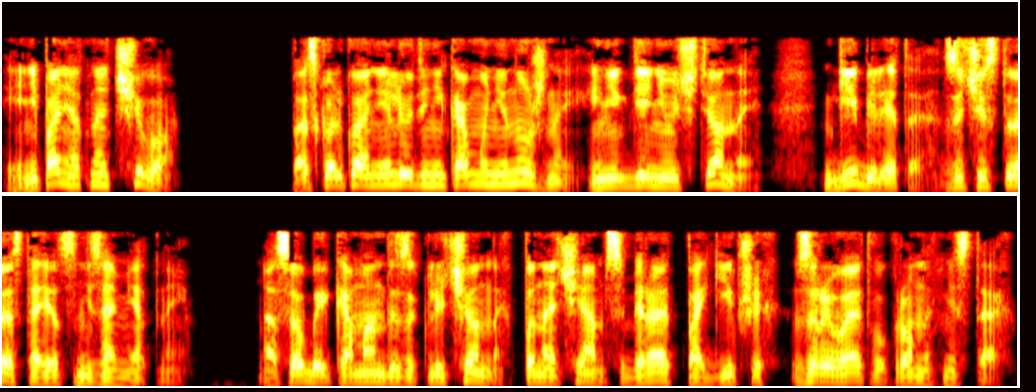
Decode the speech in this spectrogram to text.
и непонятно от чего. Поскольку они люди никому не нужные и нигде не учтенные, гибель эта зачастую остается незаметной. Особые команды заключенных по ночам собирают погибших, зарывают в укромных местах.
